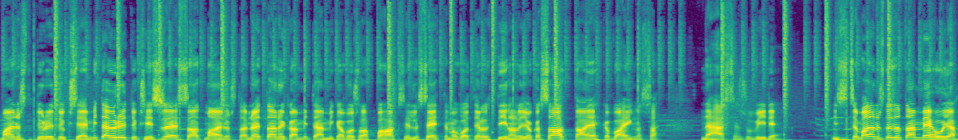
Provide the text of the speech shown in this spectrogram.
mainostat yrityksiä, ja mitä yrityksiä sä saat mainostaa? No et ainakaan mitään, mikä voisi olla pahaksi sille seitsemänvuotiaalle Tiinalle, joka saattaa ehkä vahingossa nähdä sen sun videon. Niin sit sä mainostat jotain mehuja,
